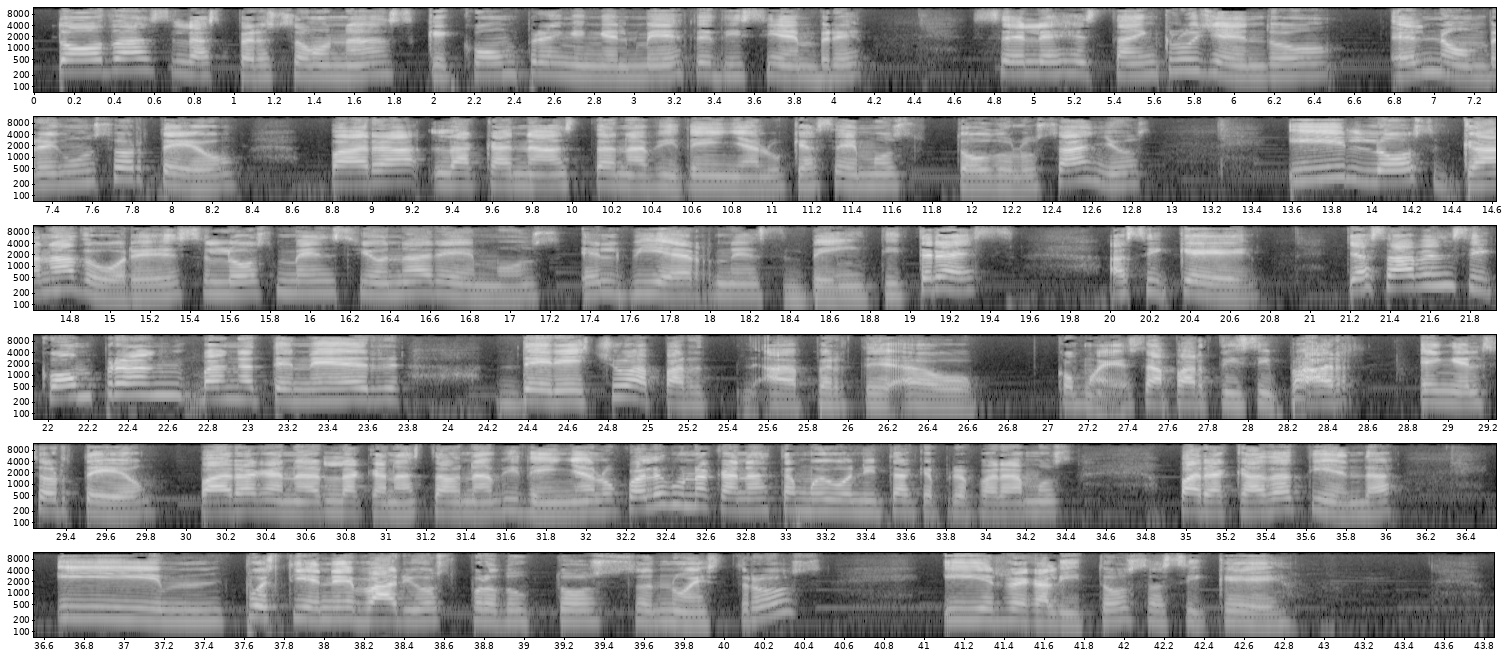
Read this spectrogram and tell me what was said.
todas las personas que compren en el mes de diciembre, se les está incluyendo el nombre en un sorteo para la canasta navideña, lo que hacemos todos los años. Y los ganadores los mencionaremos el viernes 23. Así que ya saben, si compran van a tener derecho a, es? a participar en el sorteo para ganar la canasta navideña, lo cual es una canasta muy bonita que preparamos para cada tienda y pues tiene varios productos nuestros y regalitos, así que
